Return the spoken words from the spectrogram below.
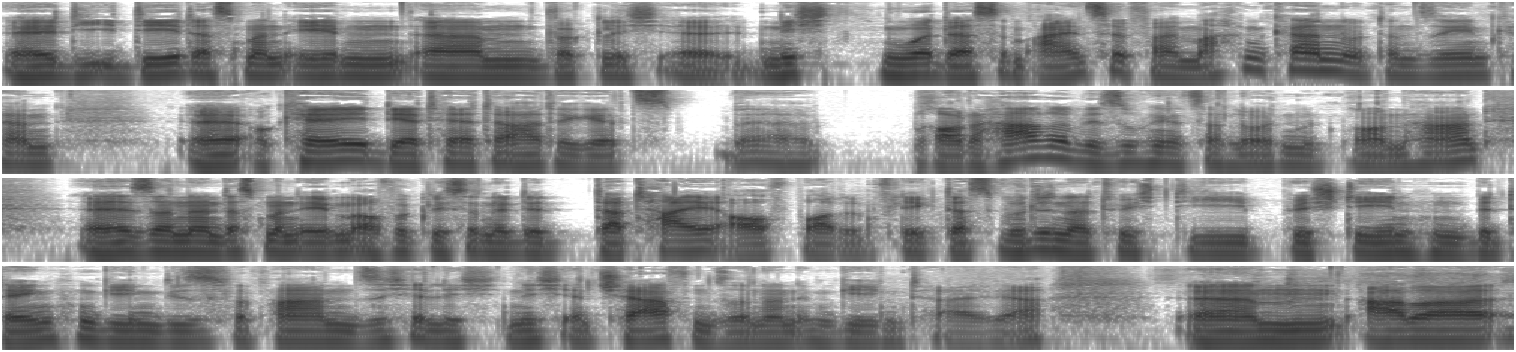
äh, die Idee, dass man eben ähm, wirklich äh, nicht nur das im Einzelfall machen kann und dann sehen kann, äh, okay, der Täter hatte jetzt äh, braune Haare, wir suchen jetzt nach Leuten mit braunen Haaren, äh, sondern dass man eben auch wirklich so eine Datei aufbaut und pflegt. Das würde natürlich die bestehenden Bedenken gegen dieses Verfahren sicherlich nicht entschärfen, sondern im Gegenteil, ja. Ähm, aber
